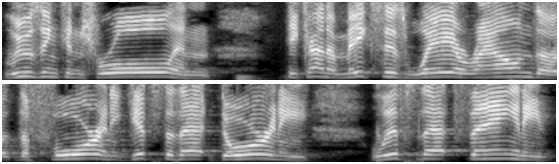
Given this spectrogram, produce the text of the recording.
losing control and he kind of makes his way around the, the four and he gets to that door and he lifts that thing and he,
